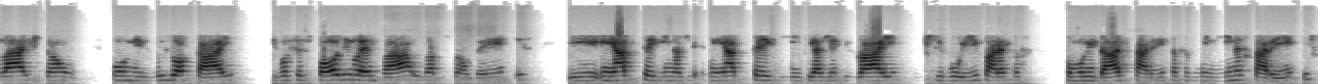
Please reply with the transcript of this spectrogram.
Lá estão disponíveis os locais que vocês podem levar os absolventes e em ato seguinte, em ato seguinte a gente vai distribuir para essas comunidades carentes, essas meninas carentes.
